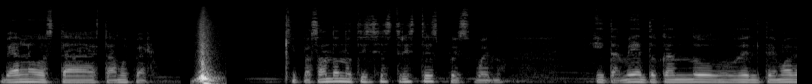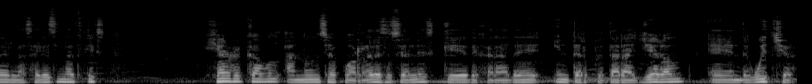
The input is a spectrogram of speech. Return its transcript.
Véanlo, está, está muy perro. Y pasando a noticias tristes, pues bueno. Y también tocando el tema de las series de Netflix, Henry Cavill anuncia por redes sociales que dejará de interpretar a Gerald en The Witcher.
